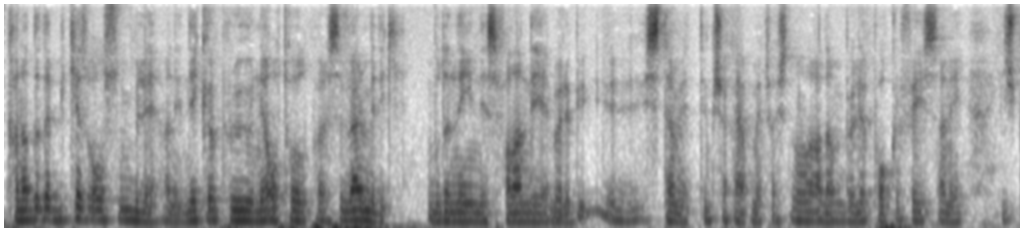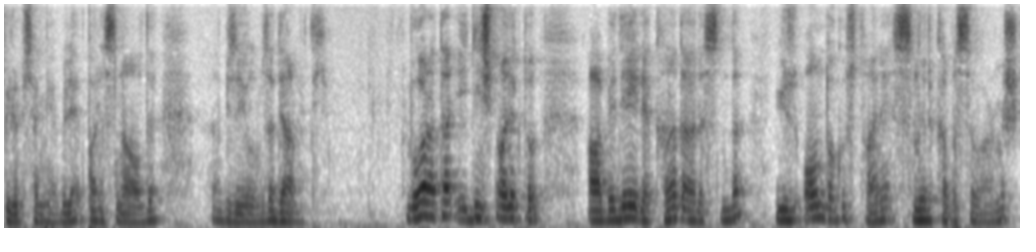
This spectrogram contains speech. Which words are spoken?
Kanada'da bir kez olsun bile hani ne köprü ne otoyol parası vermedik. Bu da neyin nesi falan diye böyle bir e, sistem ettim. Şaka yapmaya çalıştım ama adam böyle poker face hani hiç gülümsemiyor bile parasını aldı. E, bize yolumuza devam ettik. Bu arada ilginç bir anekdot. ABD ile Kanada arasında 119 tane sınır kapısı varmış.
